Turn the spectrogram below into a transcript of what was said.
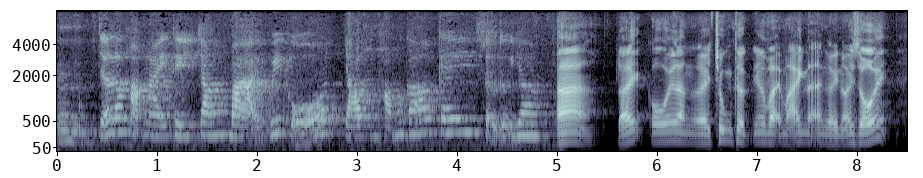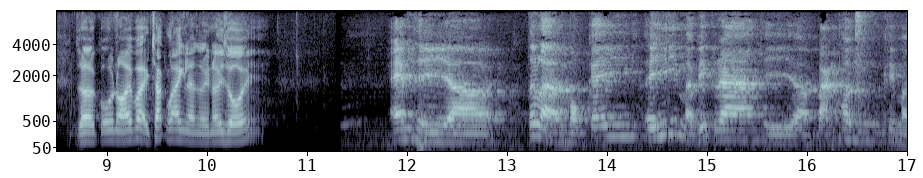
Ừ. trên lớp học này thì trong bài viết của chồng không có cái sự tự do. À đấy cô ấy là người trung thực như vậy mà anh lại là người nói dối. Giờ cô nói vậy chắc là anh là người nói dối. Em thì uh, tức là một cái ý mà viết ra thì uh, bản thân khi mà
